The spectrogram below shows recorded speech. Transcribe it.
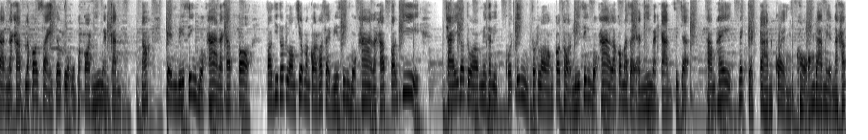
กันนะครับ แล้วก็ใส่เจ้าตัวอุปกรณ์นี้เหมือนกันเนาะเป็น Breathing บวก5นะครับ ก็ตอนที่ทดลองเขี้ยวมังกรก็ใส่ Breathing บวก5นะครับ ตอนที่ ใช้เจ้าตัว Metallic Coating ทดลองก็ถอด Breathing บวก 5 แล้วก็มาใส่อันนี้เหมือนกัน ซึ่งจะทำให้ไม่เกิดการแกว่งของดาเมจนะครับ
